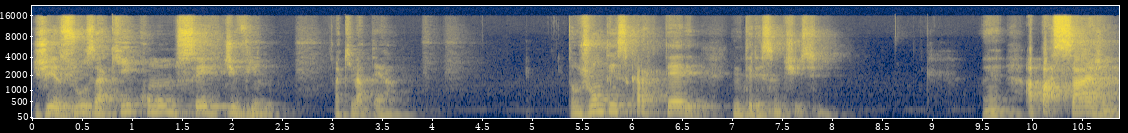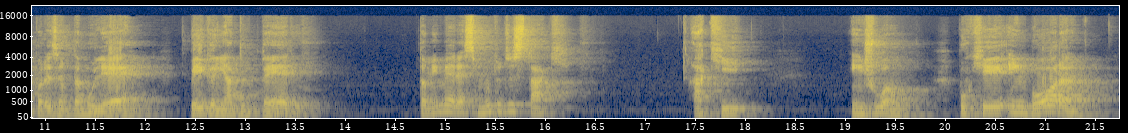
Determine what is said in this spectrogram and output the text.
Jesus aqui como um ser divino aqui na terra. Então João tem esse caractere interessantíssimo. Né? A passagem, por exemplo, da mulher pega em adultério também merece muito destaque aqui em João, porque embora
